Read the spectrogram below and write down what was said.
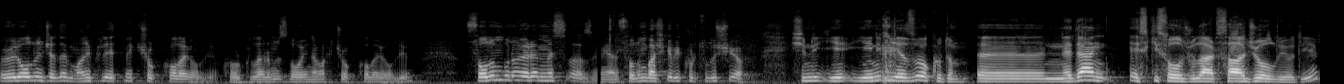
Öyle olunca da manipüle etmek çok kolay oluyor. Korkularımızla oynamak çok kolay oluyor. Solun bunu öğrenmesi lazım. Yani solun başka bir kurtuluşu yok. Şimdi yeni bir yazı okudum. Ee, neden eski solcular sağcı oluyor diye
